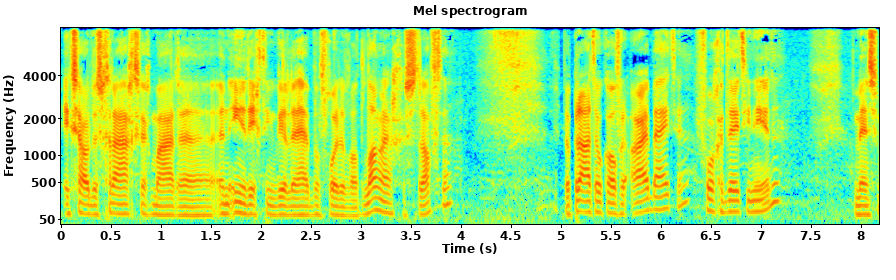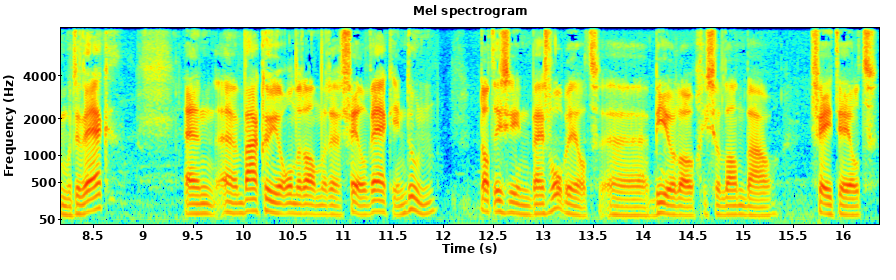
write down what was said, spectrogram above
Ik zou dus graag zeg maar, uh, een inrichting willen hebben voor de wat langer gestraften. We praten ook over arbeid hè, voor gedetineerden. Mensen moeten werken. En uh, waar kun je onder andere veel werk in doen? Dat is in bijvoorbeeld uh, biologische landbouw, veeteelt.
